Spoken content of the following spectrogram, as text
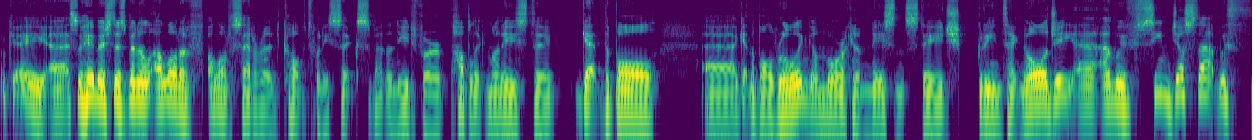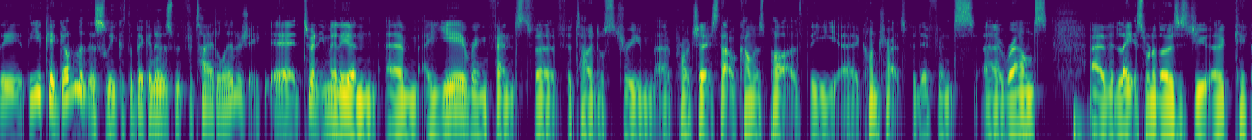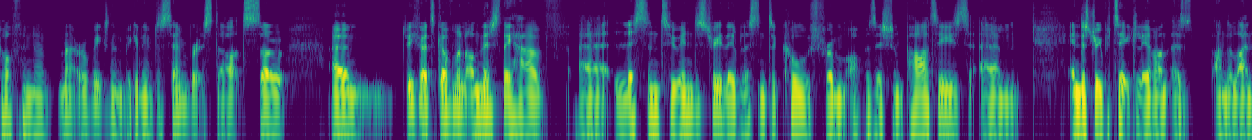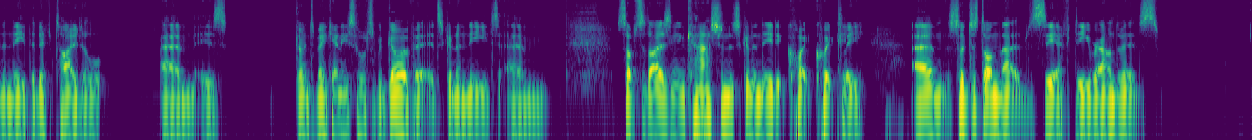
Okay, uh, so Hamish, there's been a, a, lot of a lot of said around COP26 about the need for public monies to get the ball uh, get the ball rolling on more kind of nascent stage green technology. Uh, and we've seen just that with the, the UK government this week with the big announcement for tidal energy. Yeah, 20 million um, a year ring fenced for, for tidal stream uh, projects. That will come as part of the uh, contracts for difference uh, rounds. Uh, the latest one of those is due to kick off in a matter of weeks, in the beginning of December it starts. So um, to be fair to government on this, they have uh, listened to industry. They've listened to calls from opposition parties. Um, industry, particularly, un- has underlined the need that if Tidal um, is going to make any sort of a go of it, it's going to need um, subsidising in cash, and it's going to need it quite quickly. Um, so, just on that CFD round, it's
